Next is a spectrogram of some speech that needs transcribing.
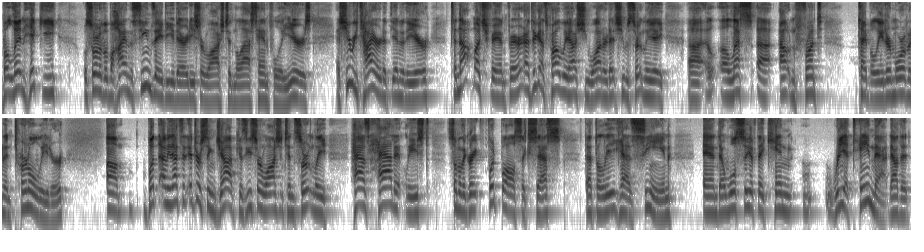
but Lynn Hickey was sort of a behind the scenes AD there at Eastern Washington the last handful of years. And she retired at the end of the year to not much fanfare. I think that's probably how she wanted it. She was certainly a, uh, a less uh, out in front type of leader, more of an internal leader. Um, but I mean, that's an interesting job because Eastern Washington certainly has had at least some of the great football success that the league has seen. And uh, we'll see if they can reattain that now that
